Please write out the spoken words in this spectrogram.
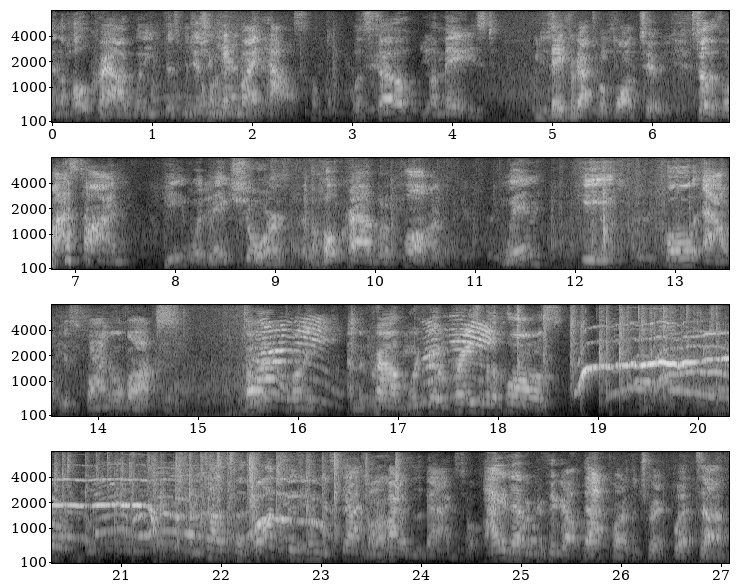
and the whole crowd, when he, this magician came to my house, was so amazed they forgot to applaud too. So the last time, he would make sure that the whole crowd would applaud when he pulled out his final box of money, and the crowd would go crazy with applause because the boxes when you're stacking are higher than the bag. So I never could figure out that part of the trick. But uh,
